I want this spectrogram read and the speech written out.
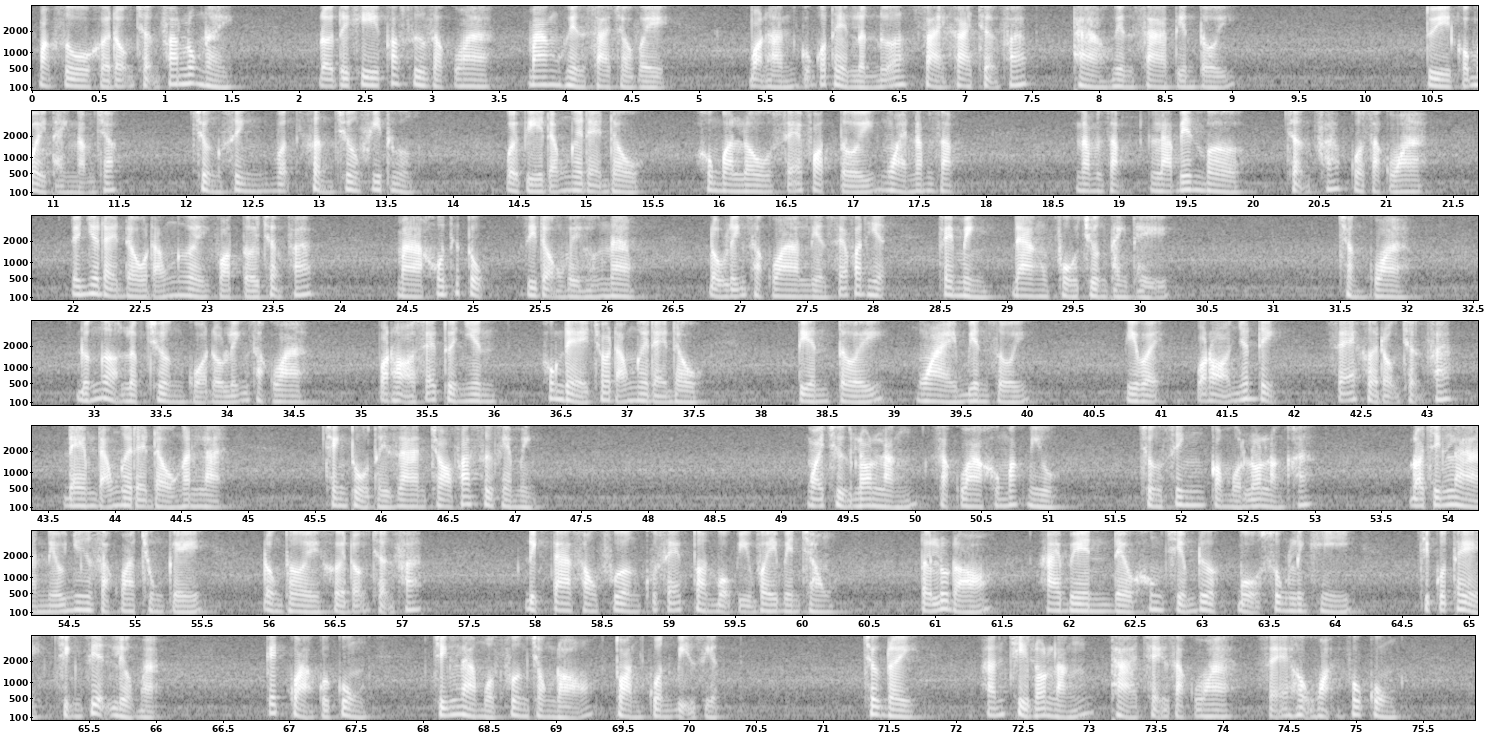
Mặc dù khởi động trận pháp lúc này, Đợi tới khi Pháp Sư giặc hoa Mang huyền xà trở về. Bọn hắn cũng có thể lần nữa giải khai trận pháp, Thả huyền xà tiến tới. Tuy có 7 thành nắm chắc, Trường sinh vẫn khẩn trương phi thường, Bởi vì đám người đại đầu Không bao lâu sẽ vọt tới ngoài 5 dặm. 5 dặm là bên bờ Trận pháp của giặc hoa. Nếu như đại đầu đám người vọt tới trận pháp Mà không tiếp tục di động về hướng Nam, Đầu lĩnh giặc hoa liền sẽ phát hiện Phe mình đang phổ trường thành thế. Chẳng qua Đứng ở lập trường của đầu lĩnh giặc hoa. Bọn họ sẽ tuyệt nhiên Không để cho đám người đại đầu Tiến tới ngoài biên giới. Vì vậy, bọn họ nhất định Sẽ khởi động trận pháp, Đem đám người đại đầu ngăn lại, Tranh thủ thời gian cho phát sư phe mình. Ngoại trừ lo lắng giặc hoa không mắc mưu, Trường sinh còn một lo lắng khác. Đó chính là nếu như giặc hoa trung kế, Đồng thời khởi động trận pháp, Địch ta song phương cũng sẽ toàn bộ bị vây bên trong. Tới lúc đó Hai bên đều không chiếm được bổ sung linh khí, Chỉ có thể chính diện liều mạng. Kết quả cuối cùng Chính là một phương trong đó toàn quân bị diệt. Trước đây, Hắn chỉ lo lắng thả chạy giặc hoa Sẽ hậu hoạn vô cùng,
